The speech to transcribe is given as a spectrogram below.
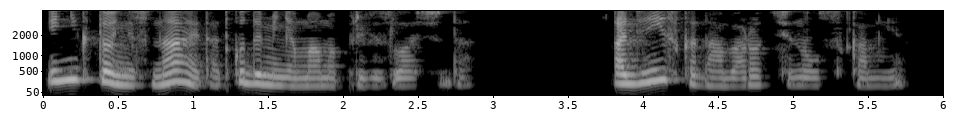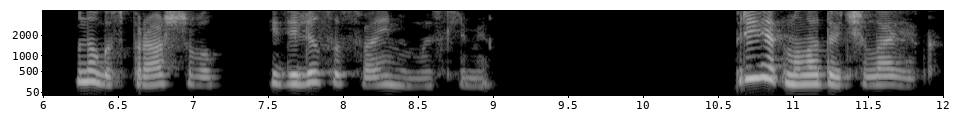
И никто не знает, откуда меня мама привезла сюда. А Дениска, наоборот, тянулся ко мне. Много спрашивал и делился своими мыслями. «Привет, молодой человек!»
